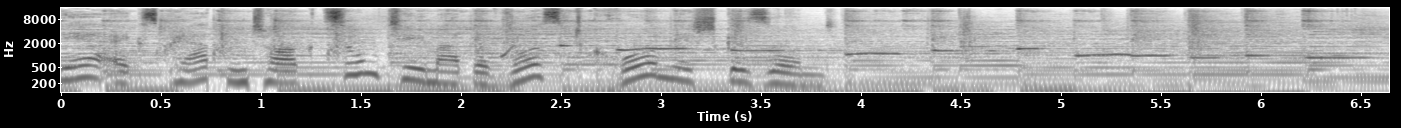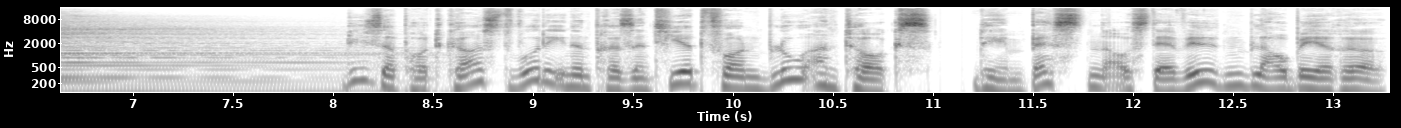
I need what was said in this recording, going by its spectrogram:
Der Expertentalk zum Thema bewusst chronisch gesund. Dieser Podcast wurde Ihnen präsentiert von Blue Antox, dem Besten aus der wilden Blaubeere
